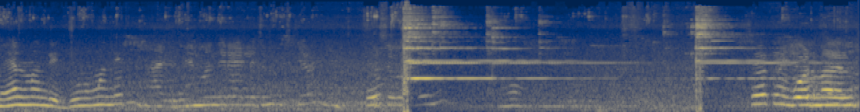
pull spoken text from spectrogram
મેન મંદિર જૂનું મંદિર? ગુમ મંદિર એટલે કઈ બોર્ડ મારેલું.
